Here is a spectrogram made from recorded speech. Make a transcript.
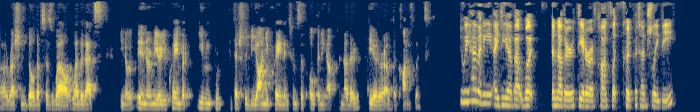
uh, Russian buildups as well, whether that's you know in or near Ukraine, but even potentially beyond Ukraine in terms of opening up another theater of the conflict. Do we have any idea about what another theater of conflict could potentially be?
